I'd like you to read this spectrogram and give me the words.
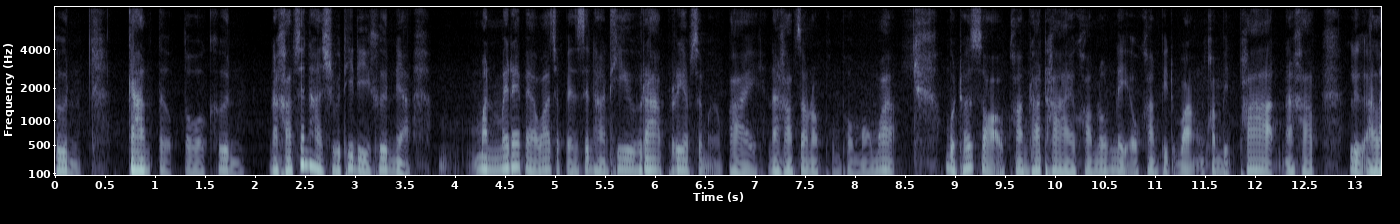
ขึ้น การเติบโตขึ้นนะครับเส้นทางชีวิตที่ดีขึ้นเนี่ยมันไม่ได้แปลว่าจะเป็นเส้นทางที่ราบเรียบเสมอไปนะครับสำหรับผมผมมองว่าบททดสอบความท้าทาย ความล้มเหลว ความผิดหวัง ความผิดพลาดนะครับ หรืออะไร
